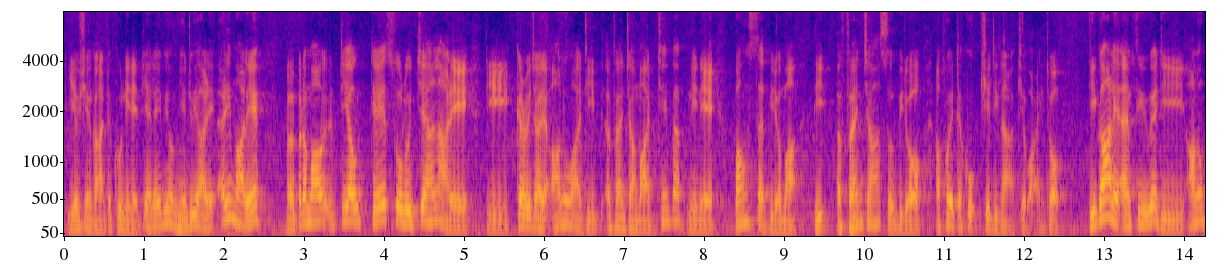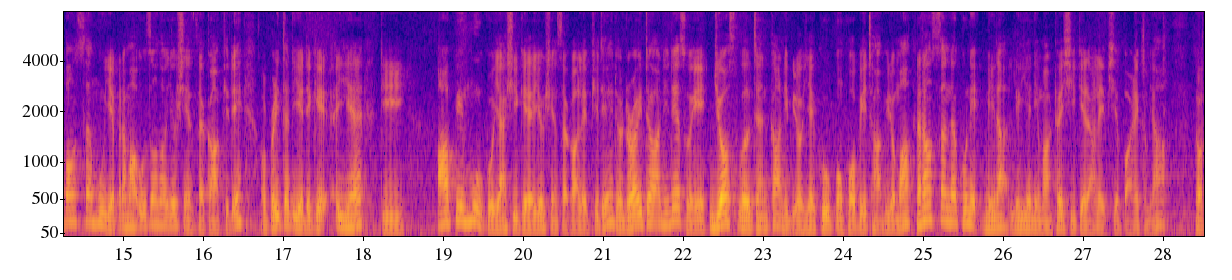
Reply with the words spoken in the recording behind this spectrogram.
ဒီရုပ်ရှင်ကားတစ်ခုအနေနဲ့ပြန်လည်ပြီးတော့မြင်တွေ့ရတယ်အဲ့ဒီမှာလည်း ပထမတယောက်တည်းဆိုလိုကြမ်းလာတဲ့ဒီ character တွေအားလုံးကဒီ Avenger မှာ team up အနေနဲ့ပေါင်းဆက်ပြီးတော့မှဒီ Avenger ဆိုပြီးတော့အဖွဲ့တစ်ခုဖြစ်တည်လာတာဖြစ်ပါတယ်တော့ဒီကားလည်း MCU ရဲ့ဒီအားလုံးပေါင်းဆက်မှုရဲ့ပထမဦးဆုံးသောရုပ်ရှင်ဇာတ်ကားဖြစ်တယ်။ပရိသတ်တွေရဲ့တကယ်အရန်ဒီအားပေးမှုကိုရရှိခဲ့တဲ့ရုပ်ရှင်ဇာတ်ကားလေးဖြစ်တယ်။ဒါရိုက်တာအနေနဲ့ဆိုရင် Joss Whedon ကနေပြီးတော့ရိုက်ကူးပုံဖော်ပေးထားပြီးတော့မှ2012ခုနှစ်မေလ4ရက်နေ့မှာထွက်ရှိခဲ့တာလေးဖြစ်ပါတယ်ခင်ဗျာ။ ဟုတ်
